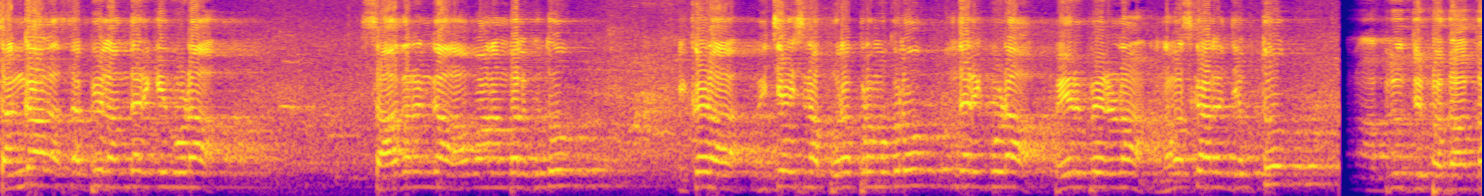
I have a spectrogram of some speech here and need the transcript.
సంఘాల సభ్యులందరికీ కూడా సాదరంగా ఆహ్వానం పలుకుతూ ఇక్కడ విచ్చేసిన పుర ప్రముఖులు అందరికి కూడా పేరు పేరున నమస్కారం చెప్తూ మన అభివృద్ధి ప్రదాత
